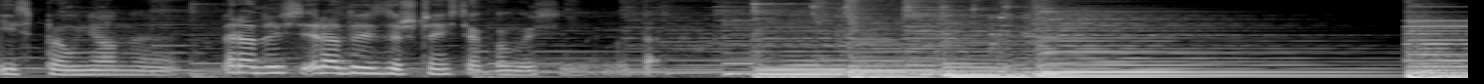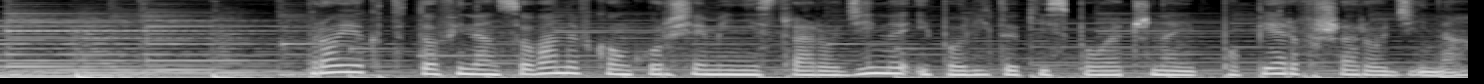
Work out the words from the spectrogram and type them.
i spełniony. Radość, radość ze szczęścia kogoś innego, tak. Projekt dofinansowany w konkursie ministra rodziny i polityki społecznej Po pierwsze rodzina.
